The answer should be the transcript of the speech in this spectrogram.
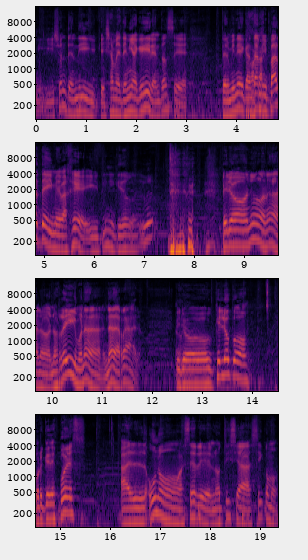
y yo entendí que ya me tenía que ir, entonces terminé de cantar mi parte y me bajé y Tini quedó... Pero no, nada, no, nos reímos, nada, nada raro. Pero qué loco, porque después, al uno hacer eh, noticias así como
